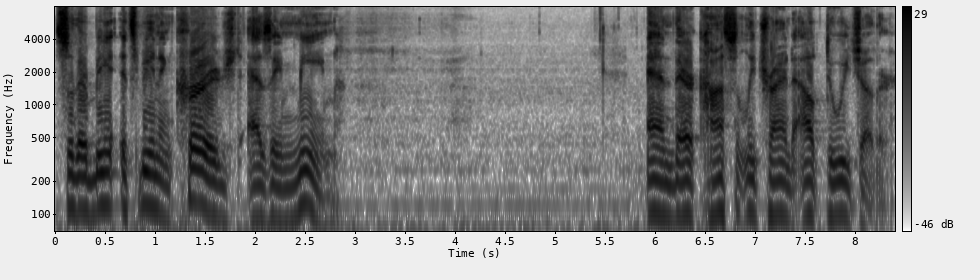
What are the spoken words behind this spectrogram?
So they're being it's being encouraged as a meme and they're constantly trying to outdo each other.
